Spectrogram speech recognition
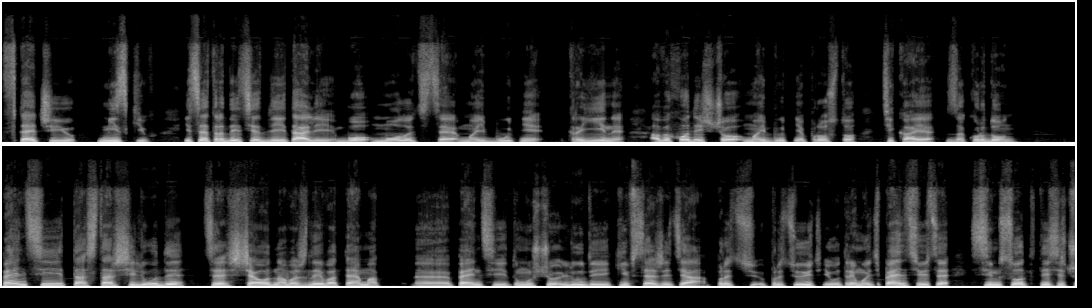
втечею мізків. І це традиція для Італії, бо молодь це майбутнє країни. А виходить, що майбутнє просто тікає за кордон. Пенсії та старші люди це ще одна важлива тема е, пенсії, тому що люди, які все життя працю- працюють і отримують пенсію, це 700 тисяч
